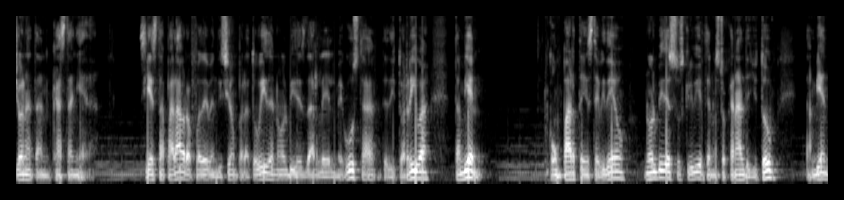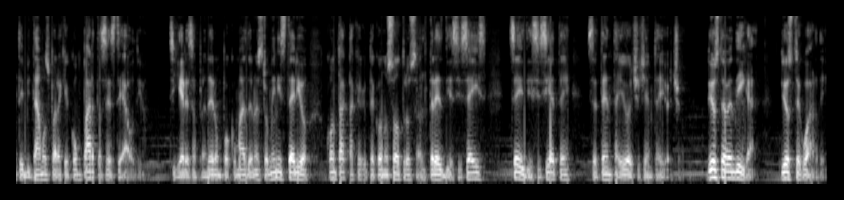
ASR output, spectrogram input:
Jonathan Castañeda. Si esta palabra fue de bendición para tu vida, no olvides darle el me gusta, dedito arriba. También comparte este video no olvides suscribirte a nuestro canal de YouTube. También te invitamos para que compartas este audio. Si quieres aprender un poco más de nuestro ministerio, contáctate con nosotros al 316-617-7888. Dios te bendiga, Dios te guarde.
